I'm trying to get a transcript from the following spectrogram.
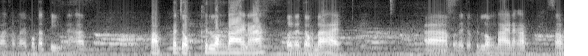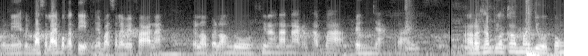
บานสไลด์ปกตินะครับ ปรับกระจกขึ้นลงได้นะ เปิดกระจกได้ เปิดกระจกขึ้นลงได้นะครับสำหรับวันนี้เป็นบานสไลด์ปกติไม่ใช่บานสไลด์ไฟฟ้านะเดี๋ยวเราไปลองดูที่นั่งด้านหน้ากันครับว่าเป็นอย่างไรเอาละครับแล้วก็มาอยู่ตรง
